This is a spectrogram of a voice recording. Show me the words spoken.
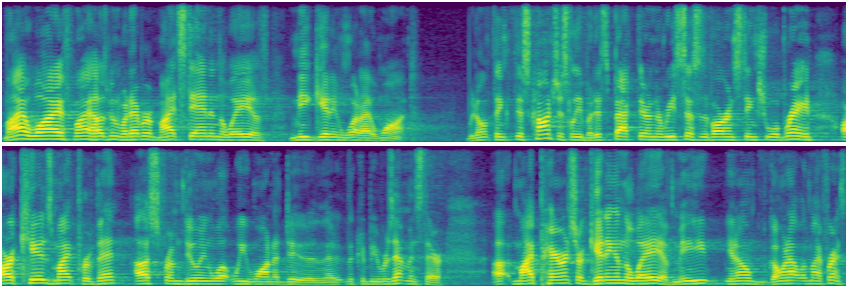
My wife, my husband, whatever, might stand in the way of me getting what I want. We don't think this consciously, but it's back there in the recesses of our instinctual brain. Our kids might prevent us from doing what we want to do, and there, there could be resentments there. Uh, my parents are getting in the way of me, you know, going out with my friends.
